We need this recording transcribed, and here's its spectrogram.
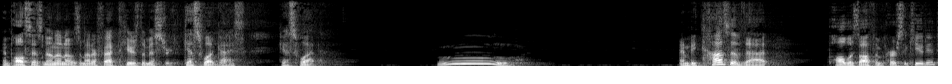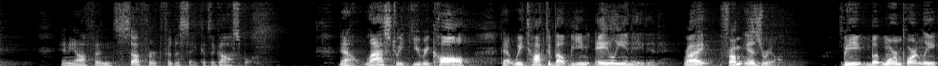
And Paul says, no, no, no. As a matter of fact, here's the mystery. Guess what, guys? Guess what? Ooh. And because of that, Paul was often persecuted and he often suffered for the sake of the gospel. Now, last week, you recall that we talked about being alienated, right, from Israel. But more importantly,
